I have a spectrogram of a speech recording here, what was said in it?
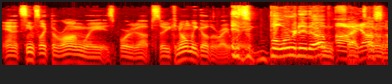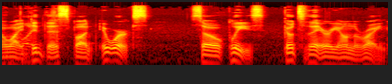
And it seems like the wrong way is boarded up, so you can only go the right It's way. It's boarded up. In oh, fact, y'all I don't know why I did this, but it works. So please, go to the area on the right.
